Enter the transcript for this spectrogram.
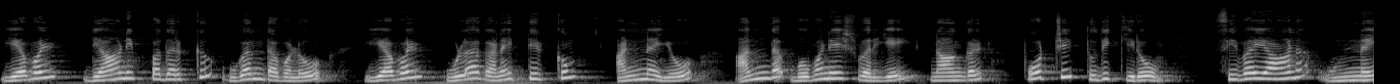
எவள் தியானிப்பதற்கு உகந்தவளோ எவள் உலகனைத்திற்கும் அன்னையோ அந்த புவனேஸ்வரியை நாங்கள் போற்றி துதிக்கிறோம். சிவையான உன்னை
